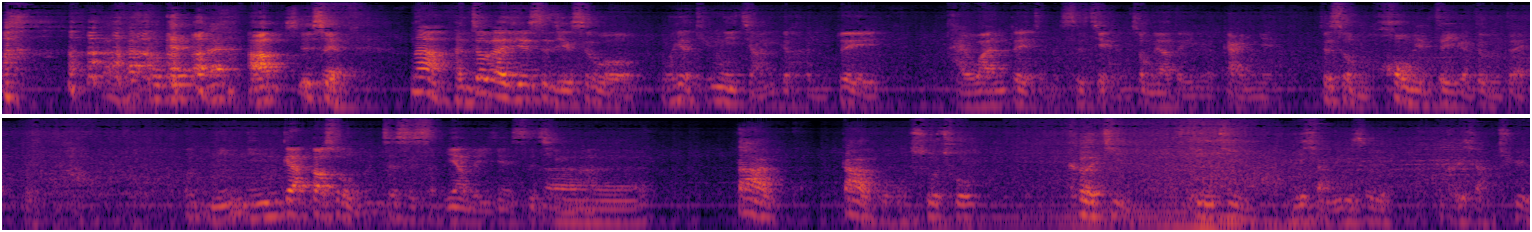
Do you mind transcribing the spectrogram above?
OK，来，好，谢谢。那很重要的一件事情是我，我有听你讲一个很对台湾、对整个世界很重要的一个概念，这是我们后面这一个，对不对？好，您您应该告诉我们这是什么样的一件事情吗？呃，大大国输出科技、经济影响力是不可小觑的，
